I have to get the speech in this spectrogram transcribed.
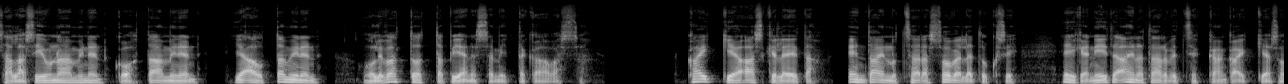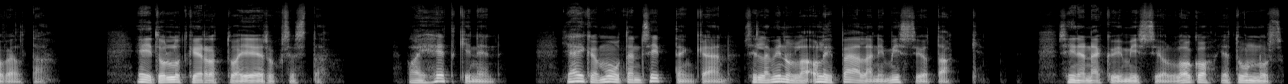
Salasiunaaminen, kohtaaminen ja auttaminen olivat totta pienessä mittakaavassa. Kaikkia askeleita en tainnut saada sovelletuksi, eikä niitä aina tarvitsekaan kaikkia soveltaa. Ei tullut kerrottua Jeesuksesta. Vai hetkinen, jäikö muuten sittenkään, sillä minulla oli päälläni missiotakki. Siinä näkyi mission logo ja tunnus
